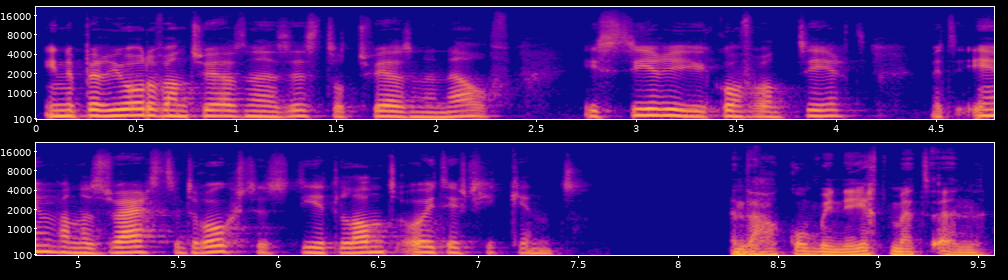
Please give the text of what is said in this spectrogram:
In de periode van 2006 tot 2011 is Syrië geconfronteerd met een van de zwaarste droogtes die het land ooit heeft gekend. En dat gecombineerd met een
